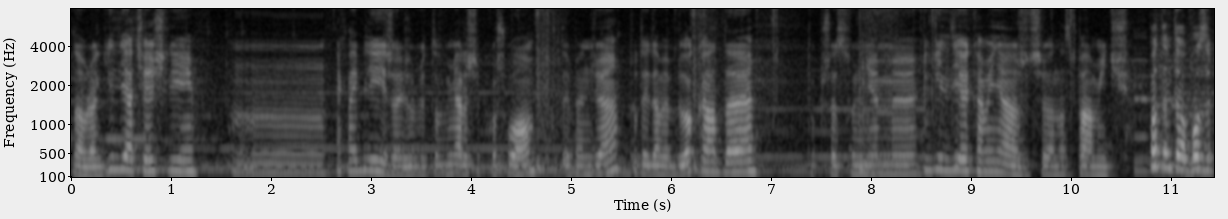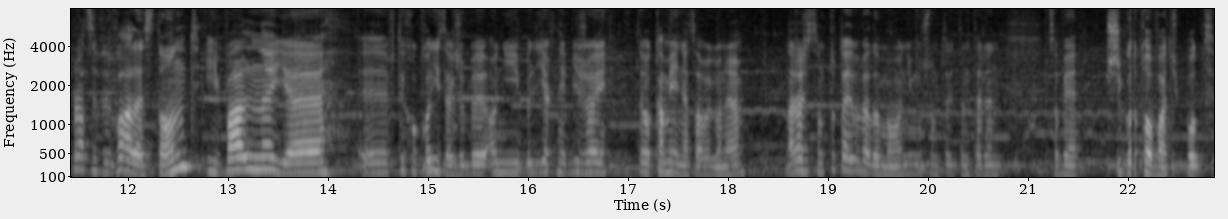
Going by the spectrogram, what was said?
Dobra, gildia cieśli mm, jak najbliżej, żeby to w miarę szybko szło. Tutaj będzie. Tutaj damy blokadę. Tu przesuniemy. I Gildię kamieniarzy trzeba nas pamić. Potem te obozy pracy wywalę stąd i walnę je y, w tych okolicach, żeby oni byli jak najbliżej tego kamienia całego, nie? Na razie są tutaj, wiadomo, oni muszą tutaj ten teren sobie przygotować pod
